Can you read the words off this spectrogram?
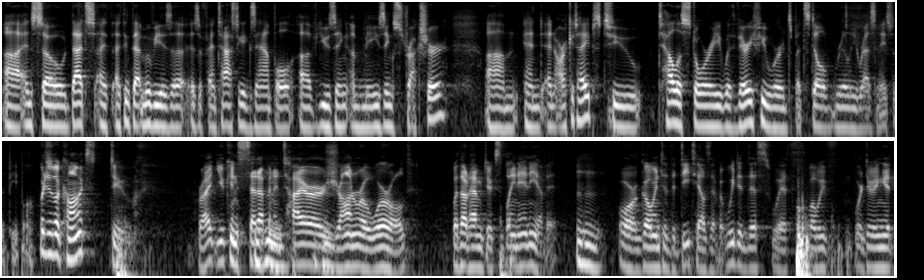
Uh, and so that's I, I think that movie is a is a fantastic example of using amazing structure um, and and archetypes to tell a story with very few words, but still really resonates with people. Which is what comics do, right? You can set up an entire genre world without having to explain any of it or go into the details of it. We did this with well, we've we're doing it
